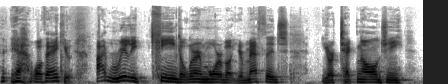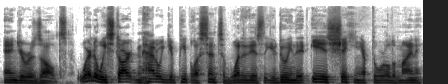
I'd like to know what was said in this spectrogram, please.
Yeah, well, thank you. I'm really keen to learn more about your methods, your technology, and your results. Where do we start, and how do we give people a sense of what it is that you're doing that is shaking up the world of mining?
